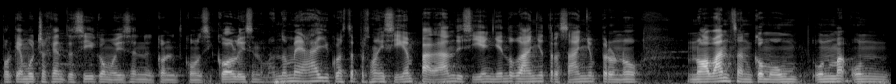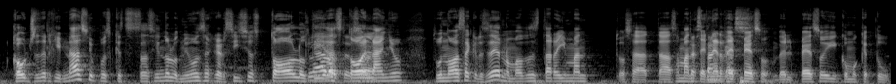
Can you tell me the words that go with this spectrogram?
Porque mucha gente sí, como dicen con, con el psicólogo, dicen, nomás no me hallo con esta persona y siguen pagando y siguen yendo año tras año, pero no, no avanzan como un, un, un coach del gimnasio, pues que te está haciendo los mismos ejercicios todos los Claro, días, todo el año. Tú no vas a crecer, nomás vas a estar ahí, man- o sea, te vas a mantener de peso, del peso y como que tu,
